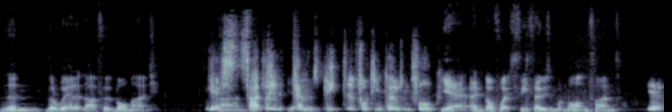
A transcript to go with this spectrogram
than there were at that football match. Yes, um, sadly, but, yeah. Tim's peaked at 14,000 folk. Yeah, and of which 3,000 were Morton fans. Yeah.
